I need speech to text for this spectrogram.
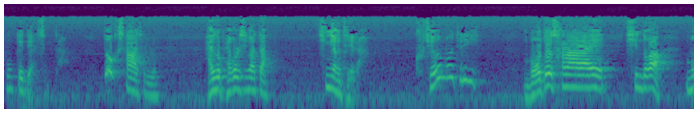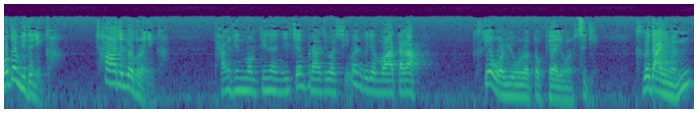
굶게 되었습니다. 똑 사실로. 아이고, 백월 심었다. 식량 드려라. 그저 뭐 드리지. 모두 사나라의 신도가 모두 믿으니까. 사실로 그러니까. 당신 몸띠는 일점 불안시고 쓰면 그저 모았다가 그게 원흉으로 또 대용으로 쓰지. 그것 아니면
